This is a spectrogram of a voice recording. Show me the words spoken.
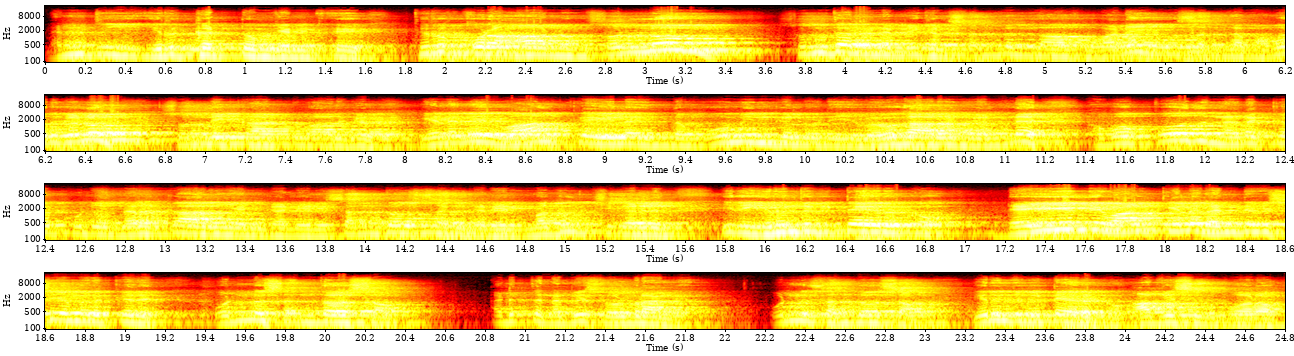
நன்றி இருக்கட்டும் என்று திருக்குறானும் சொல்லும். சுந்தர நபிகள் ஸல்லல்லாஹு அலைஹி வஸல்லம் அவர்களும் சொல்லி காட்டுவார்கள். எனவே வாழ்க்கையில இந்த மூமின்களுடைய விவகாரங்கள்ல அவ்வப்போது நடக்கக்கூடிய நற்காரியங்களில் சந்தோஷங்களில் மகிழ்ச்சிகளில் இது இருந்துகிட்டே இருக்கும். டெய்லி வாழ்க்கையில ரெண்டு விஷயம் இருக்குது. ஒன்னு சந்தோஷம். அடுத்து நபி சொல்றாங்க. ஒன்று சந்தோஷம். இருந்துகிட்டே இருக்கும். ஆபீஸுக்கு போறோம்.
